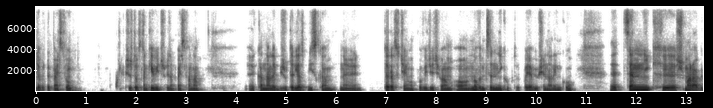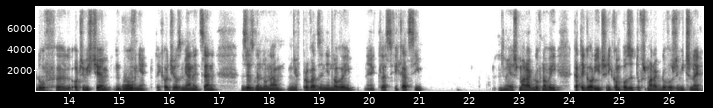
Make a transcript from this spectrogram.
dobry Państwu. Krzysztof Stankiewicz, witam Państwa na e, kanale Biżuteria z Bliska. E, Teraz chciałem opowiedzieć Wam o nowym cenniku, który pojawił się na rynku. E, Cennik szmaragdów. Oczywiście głównie tutaj chodzi o zmiany cen ze względu na wprowadzenie nowej klasyfikacji szmaragdów, nowej kategorii, czyli kompozytów szmaragdowo-żywicznych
